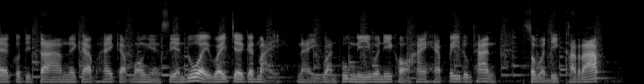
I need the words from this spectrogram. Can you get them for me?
ร์ กดติดตามนะครับ ให้กับมองอย่างเซียนด้วยไว้เจอกันใหม่ในวันพรุ่งนี้วันนี้ขอให้แฮปปี้ทุกท่าน สวัสดีครับ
